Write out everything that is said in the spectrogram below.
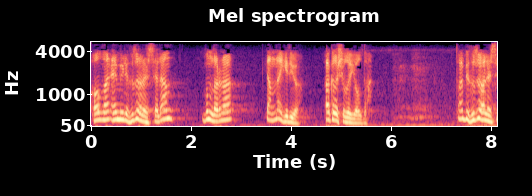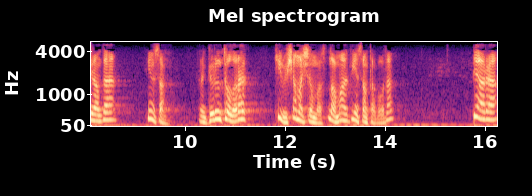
Allah'ın emriyle Hızır Aleyhisselam bunlara yanına gidiyor. Arkadaş oluyor yolda. Tabi Hızır Aleyhisselam da insan. Yani görüntü olarak hiçbir şey anlaşılmaz. Normal bir insan tabi o da. Bir ara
